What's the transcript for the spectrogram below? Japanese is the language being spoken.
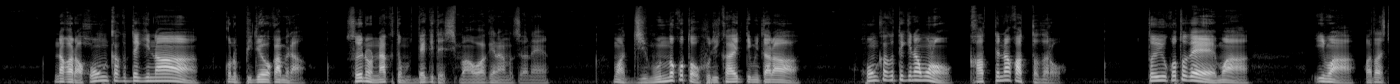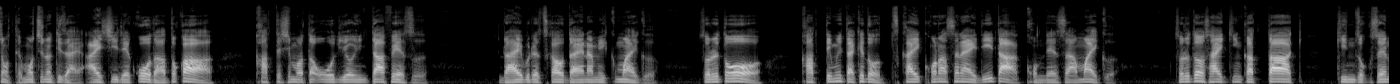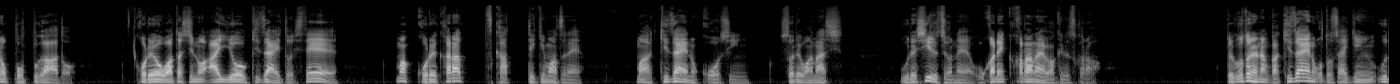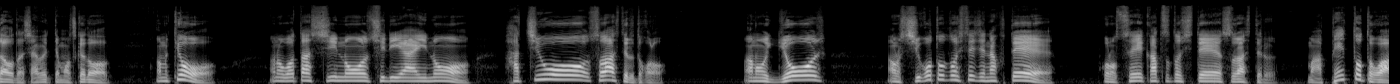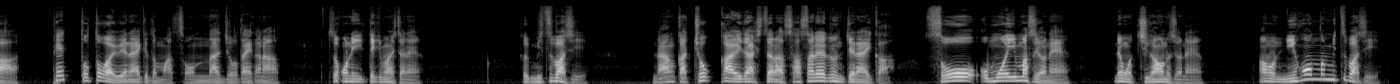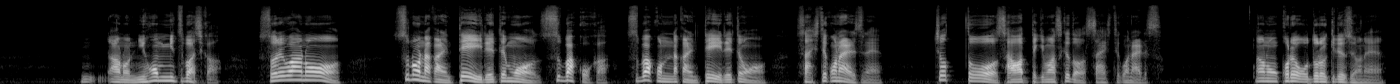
だから本格的な、このビデオカメラ。そういうのなくてもできてしまうわけなんですよね。まあ自分のことを振り返ってみたら、本格的なものを買ってなかっただろう。ということで、まあ、今、私の手持ちの機材、IC レコーダーとか、買ってしまったオーディオインターフェース、ライブで使うダイナミックマイク、それと、買ってみたけど使いこなせないでいたコンデンサーマイク、それと最近買った金属製のポップガード。これを私の愛用機材として、まあこれから使ってきますね。まあ機材の更新、それはなし。嬉しいですよね。お金かからないわけですから。ということでなんか機材のこと最近うだうだ喋ってますけど、あの今日、あの私の知り合いの蜂を育ててるところ、あの業、あの仕事としてじゃなくて、この生活として育ててる。まあペットとは、ペットとは言えないけど、まあそんな状態かな。そこに行ってきましたね。それ、ミツバチ。なんかちょっかい出したら刺されるんじゃないか。そう思いますよね。でも違うんですよね。あの、日本のミツバチ。あの、日本ミツバチか。それはあの、巣の中に手入れても、巣箱か。巣箱の中に手入れても、刺してこないですね。ちょっと触ってきますけど、刺してこないです。あの、これ驚きですよね。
